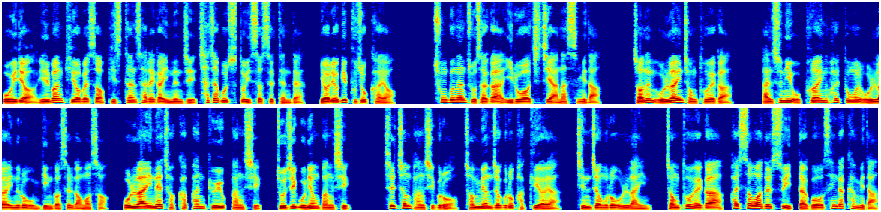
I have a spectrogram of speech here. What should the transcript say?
오히려 일반 기업에서 비슷한 사례가 있는지 찾아볼 수도 있었을 텐데 여력이 부족하여 충분한 조사가 이루어지지 않았습니다. 저는 온라인 정토회가 단순히 오프라인 활동을 온라인으로 옮긴 것을 넘어서 온라인에 적합한 교육 방식, 조직 운영 방식, 실천 방식으로 전면적으로 바뀌어야 진정으로 온라인 정토회가 활성화될 수 있다고 생각합니다.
